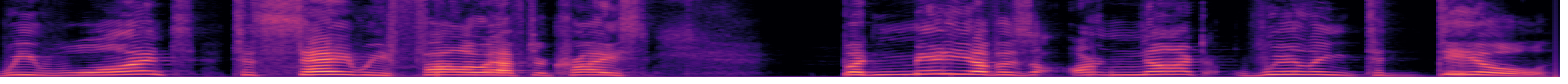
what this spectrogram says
we want to say we follow after Christ, but many of us are not willing to deal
